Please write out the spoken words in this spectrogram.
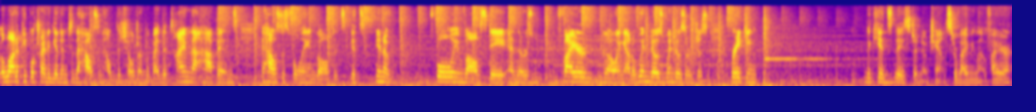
A lot of people try to get into the house and help the children, but by the time that happens, the house is fully engulfed. It's, it's in a fully involved state, and there's fire going out of windows. Windows are just breaking. The kids, they stood no chance surviving that fire.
